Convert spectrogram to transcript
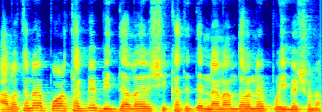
আলোচনার পর থাকবে বিদ্যালয়ের শিক্ষার্থীদের নানান ধরনের পরিবেশনা।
